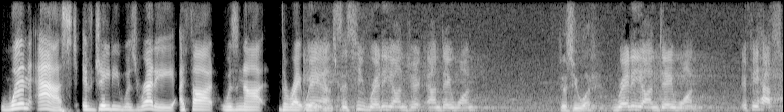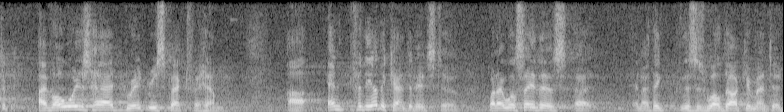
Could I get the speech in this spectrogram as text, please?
when asked if JD was ready, I thought was not the right way to answer. is he ready on, J- on day one? Does he what? Ready on day one, if he has to be. I've always had great respect for him, uh, and for the other candidates too. But I will say this, uh, and I think this is well documented.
